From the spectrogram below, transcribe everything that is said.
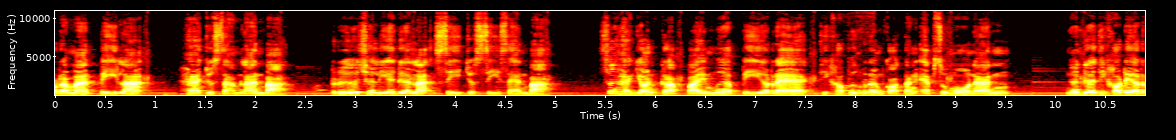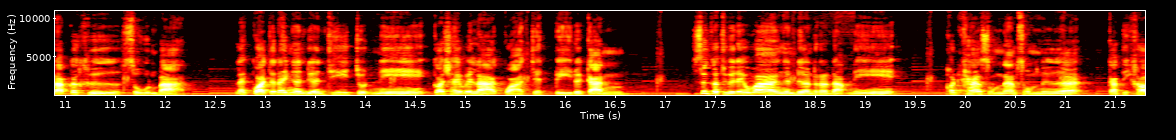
ประมาณปีละ 5.3 ล้านบาท หรือเฉลี่ยเดือนละ 4.4 แสนบาท ซึ่งหากย้อนกลับไปเมื่อปีแรกที่เขาเพิ่งเริ่มก่อตั้งแอปซูโม่นั้น เงินเดือนที่เขาได้รับก็คือ 0 บาท และกว่าจะได้เงินเดือนที่จุดนี้ก็ใช้เวลากว่า 7 ปีด้วยกัน ซึ่งก็ถือได้ว่าเงินเดือนระดับนี้ ค่อนข้างสมน้ำสมเนื้อกับที่เขา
